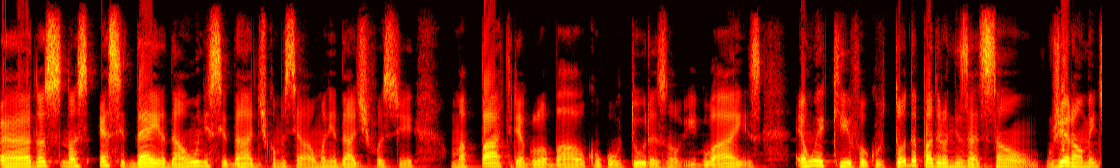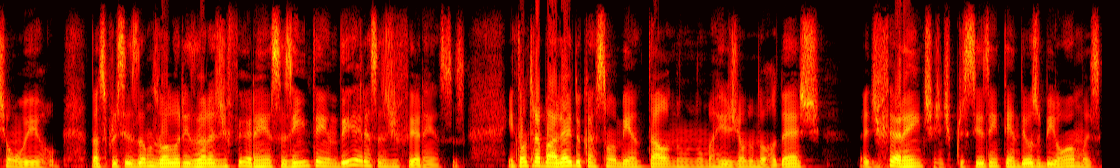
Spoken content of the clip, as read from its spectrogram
Uh, nós, nós, essa ideia da unicidade, como se a humanidade fosse uma pátria global com culturas iguais, é um equívoco. Toda padronização geralmente é um erro. Nós precisamos valorizar as diferenças e entender essas diferenças. Então, trabalhar a educação ambiental numa região do Nordeste é diferente. A gente precisa entender os biomas.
